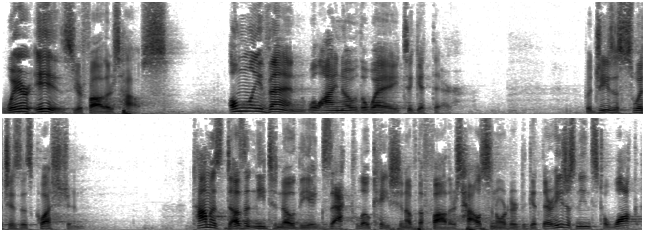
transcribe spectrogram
Where is your father's house? Only then will I know the way to get there. But Jesus switches this question. Thomas doesn't need to know the exact location of the Father's house in order to get there. He just needs to walk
